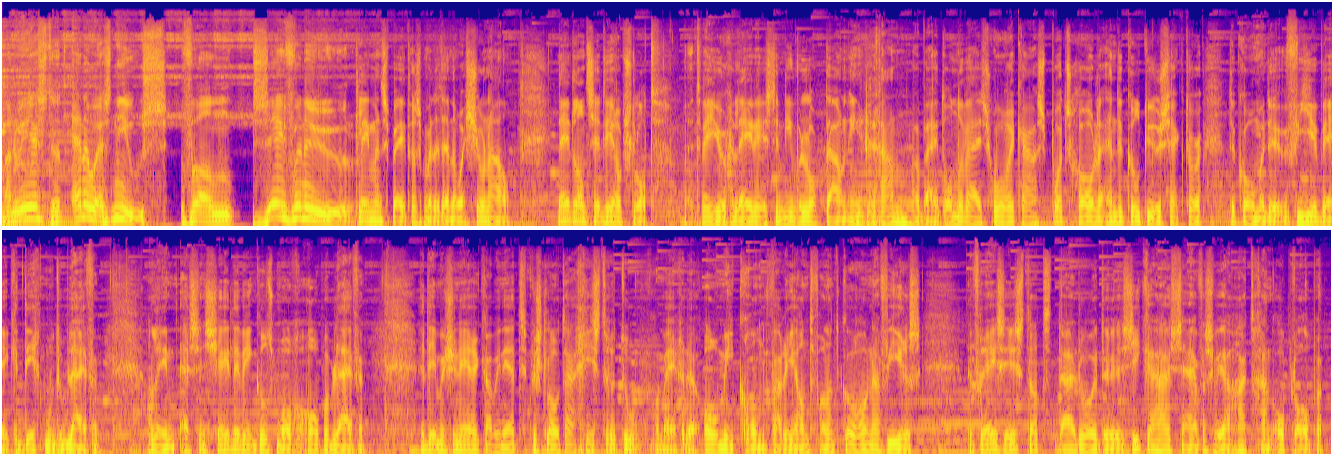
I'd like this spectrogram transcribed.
Maar nu eerst het NOS Nieuws van 7 uur. Clemens Peters met het NOS Journaal. Nederland zit weer op slot. Twee uur geleden is de nieuwe lockdown ingegaan... waarbij het onderwijs, horeca, sportscholen en de cultuursector... de komende vier weken dicht moeten blijven. Alleen essentiële winkels mogen open blijven. Het demissionaire kabinet besloot daar gisteren toe... vanwege de Omicron-variant van het coronavirus. De vrees is dat daardoor de ziekenhuiscijfers weer hard gaan oplopen.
